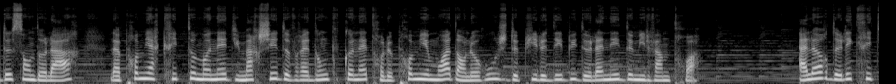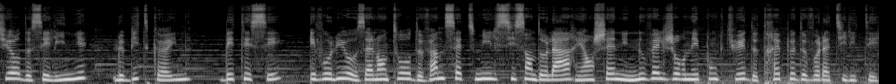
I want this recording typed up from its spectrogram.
200 dollars, la première crypto-monnaie du marché devrait donc connaître le premier mois dans le rouge depuis le début de l'année 2023. À l'heure de l'écriture de ces lignes, le Bitcoin, BTC, évolue aux alentours de 27 600 dollars et enchaîne une nouvelle journée ponctuée de très peu de volatilité.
